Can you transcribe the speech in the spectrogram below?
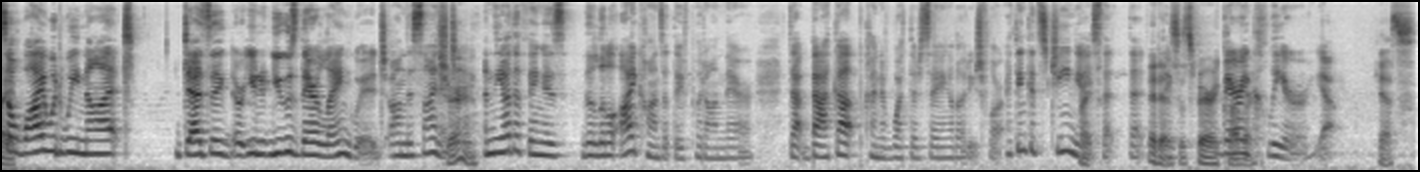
So why would we not? designate or you know, use their language on the signage. Sure. And the other thing is the little icons that they've put on there that back up kind of what they're saying about each floor. I think it's genius Right. that that It is. It's very very clever. clear. Yeah. Yes,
